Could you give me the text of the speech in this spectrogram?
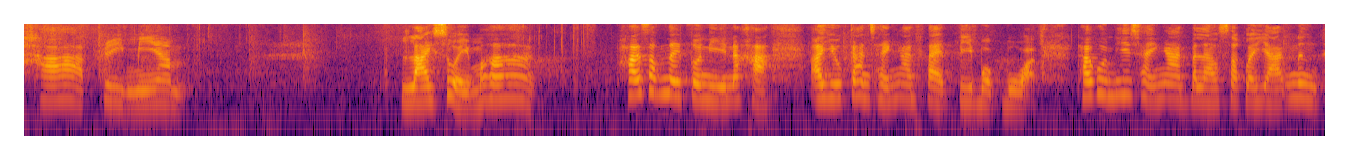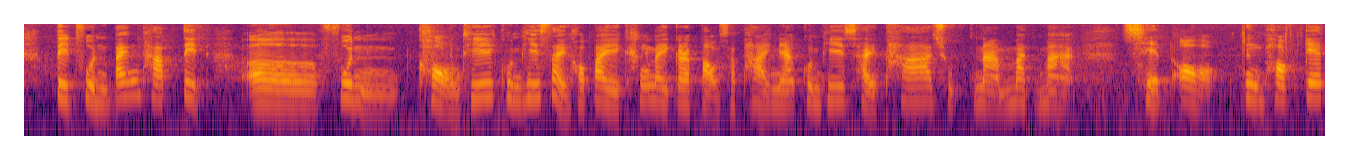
ผ้าพรีเมียมลายสวยมาก ผ้าซับในตัวนี้นะคะ อายุการใช้งาน 8 ปีบวกบวกถ้าคุณพี่ใช้งานไปแล้วสักระยะหนึ่งติดฝุ่นแป้งพับติดฝุ่นของที่คุณพี่ใส่เข้าไปข้างในกระเป๋าสะพายเนี่ยคุณพี่ใช้ผ้าชุบน้ำหมาดๆเช็ดออกหนึ่งพ็อกเก็ต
